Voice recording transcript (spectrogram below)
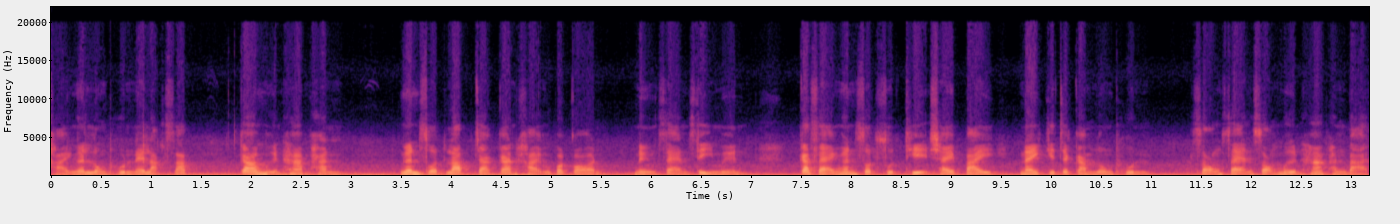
ขายเงินลงทุนในหลักทรัพย์ 95,000 เงินสดรับจากการขายอุปกรณ์ 140,000 กระแสเงินสดสุทธิใช้ไปในกิจกรรมลงทุน 225,000 บาท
